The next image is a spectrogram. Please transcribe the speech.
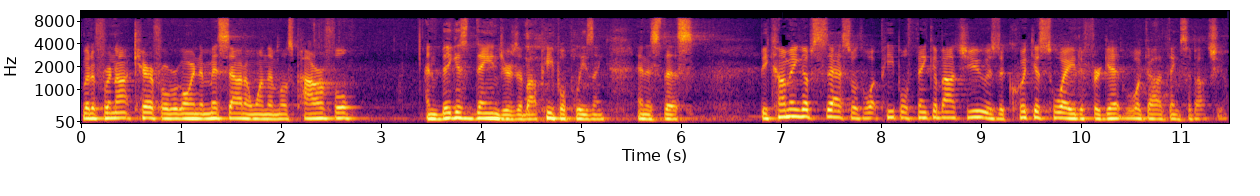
But if we're not careful, we're going to miss out on one of the most powerful and biggest dangers about people pleasing, and it's this. Becoming obsessed with what people think about you is the quickest way to forget what God thinks about you.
